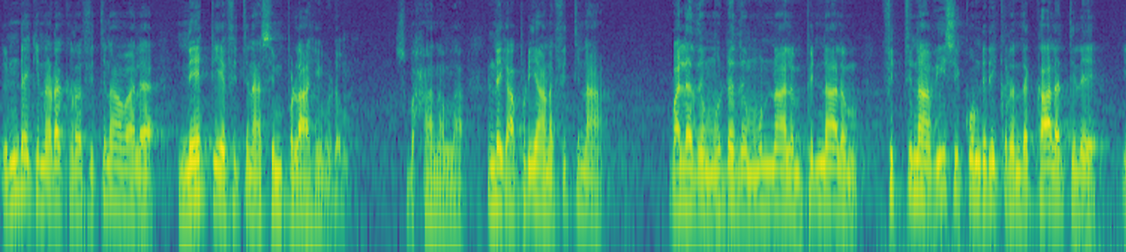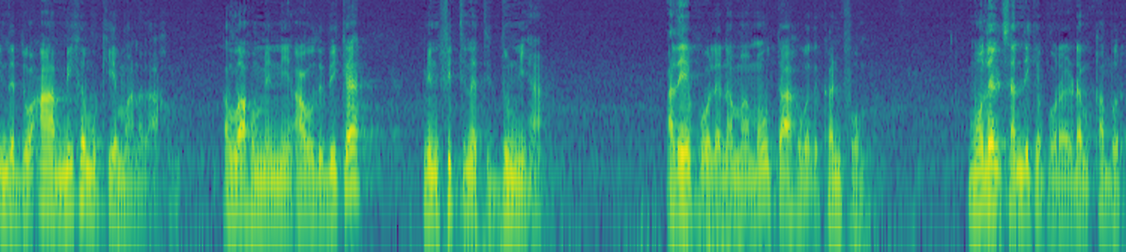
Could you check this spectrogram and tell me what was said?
இன்றைக்கு நடக்கிற ஃபித்னாவால் நேற்றைய ஃபித்னா சிம்பிளாகிவிடும் சுபஹானல்லா. இன்றைக்கு அப்படியான ஃபித்னா வலதும் இடதும் முன்னாலும் பின்னாலும் ஃபித்னா வீசிக்கொண்டிருக்கிற இந்த காலத்திலே இந்த துஆ மிக முக்கியமானதாகும். அல்லாஹும் என்னி அவுது பிக மின் ஃபித்னத்தி துன்யா. அதே போல் நம்ம மௌத்தாகுவது கன்ஃபார்ம் முதல் சந்திக்க போகிற இடம் கபுர்.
